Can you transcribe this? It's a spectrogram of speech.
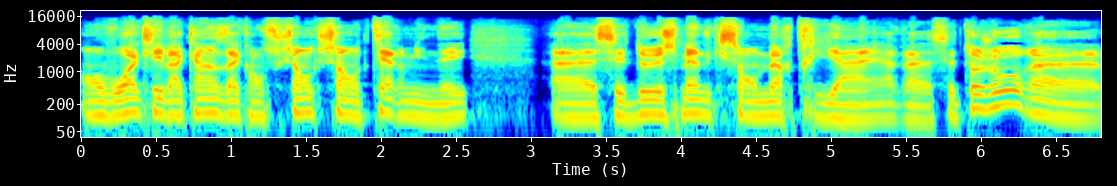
on voit que les vacances de la construction qui sont terminées. Euh, c'est deux semaines qui sont meurtrières. Euh, c'est toujours euh,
